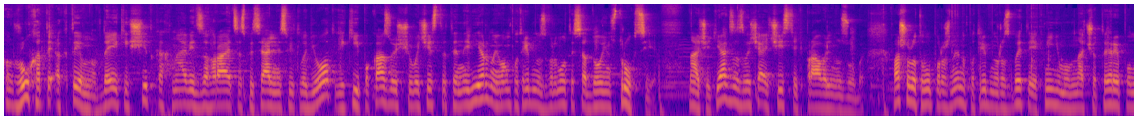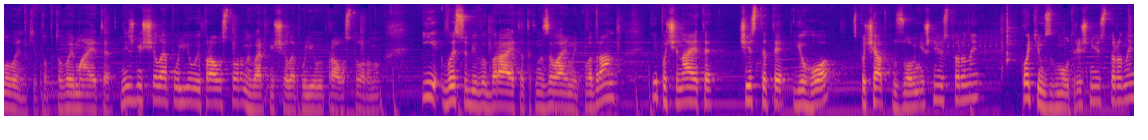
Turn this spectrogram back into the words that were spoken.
рухати активно. В деяких щітках навіть загорається спеціальний світлодіод, який показує, що ви чистите невірно, і вам потрібно звернутися до інструкції. Значить, як зазвичай чистять правильно зуби. Вашу ротову порожнину потрібно розбити як мінімум на 4 половинки. Тобто ви маєте нижню щелепу ліву і праву сторону, верхню щелепу ліву і праву сторону. І ви собі вибираєте так називаємий квадрант і починаєте чистити його спочатку з зовнішньої сторони, потім з внутрішньої сторони.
